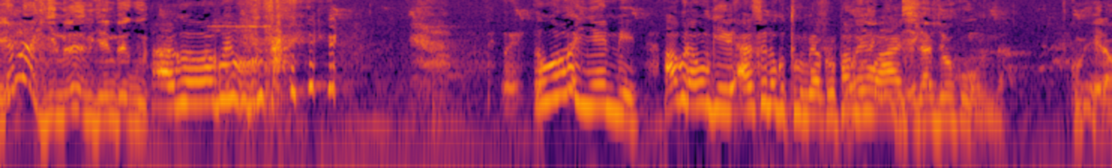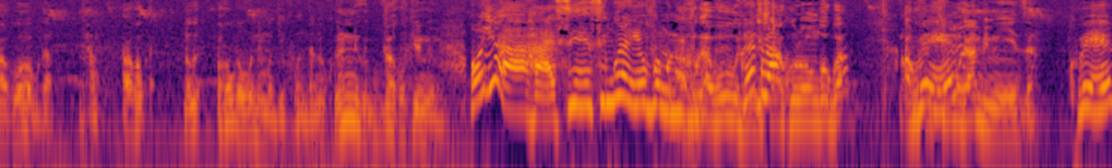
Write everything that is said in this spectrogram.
iyo nta kintu bigenze gute ago agoye mu mutwe wonyene ahubwo uramubwire ase no gutumbera ku rupangu iwacu. ega byo kunda kubera abakobwa abakobwa abakobwa ubu ntimugikunda. Ni ukuri biva ku kintu. Oya si si ngurane yo uvuga ngo avuga tura- ntibishaka kurongorwa. Kubera? umugambi mwiza. Kubera?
